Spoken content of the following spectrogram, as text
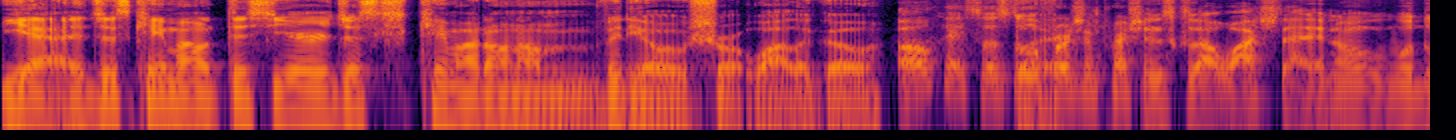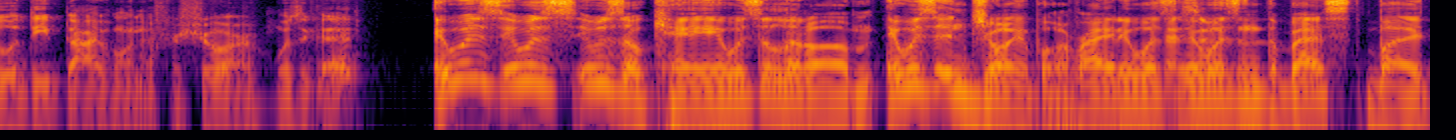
Yeah, it just came out this year. It just came out on um video a short while ago. Oh, okay, so let's do a But- first impressions because I'll watch that and I'll, we'll do a deep dive on it for sure. Was it good? It was it was it was okay. It was a little um, it was enjoyable, right? It was That's it it. wasn't the best, but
